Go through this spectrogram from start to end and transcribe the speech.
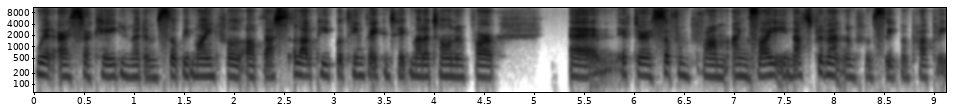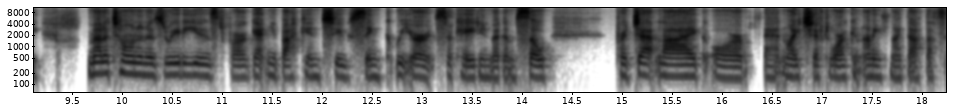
with our circadian rhythm. So be mindful of that. A lot of people think they can take melatonin for um, if they're suffering from anxiety and that's preventing them from sleeping properly. Melatonin is really used for getting you back into sync with your circadian rhythm. So for jet lag or uh, night shift work and anything like that, that's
